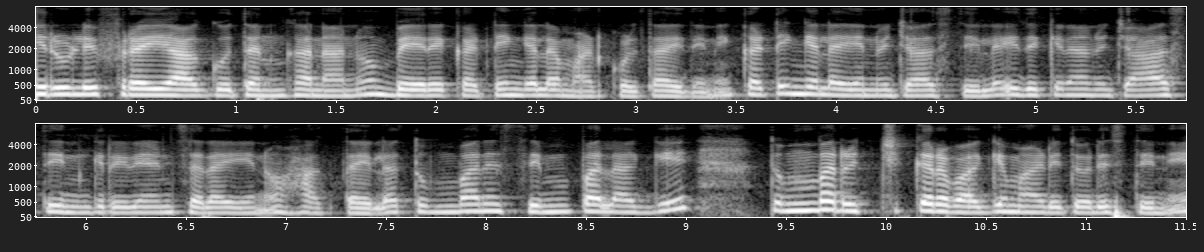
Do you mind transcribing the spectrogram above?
ಈರುಳ್ಳಿ ಫ್ರೈ ಆಗೋ ತನಕ ನಾನು ಬೇರೆ ಕಟ್ಟಿಂಗ್ ಎಲ್ಲ ಮಾಡ್ಕೊಳ್ತಾ ಇದ್ದೀನಿ. ಕಟ್ಟಿಂಗ್ ಎಲ್ಲ ಏನು ಜಾಸ್ತಿ ಇಲ್ಲ. ಇದಕ್ಕೆ ನಾನು ಜಾಸ್ತಿ ಇಂಗ್ರೀಡಿಯೆಂಟ್ಸ್ ಎಲ್ಲ ಏನೂ ಹಾಕ್ತಾಯಿಲ್ಲ ತುಂಬಾ ಸಿಂಪಲಾಗಿ ತುಂಬ ರುಚಿಕರವಾಗಿ ಮಾಡಿ ತೋರಿಸ್ತೀನಿ.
